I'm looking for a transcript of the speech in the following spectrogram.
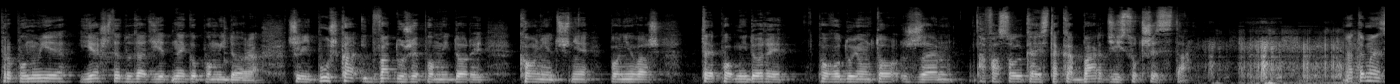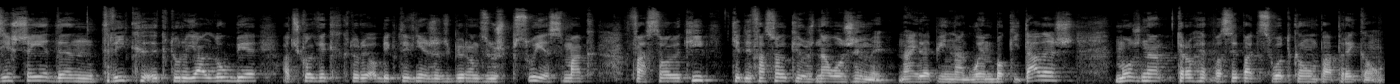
proponuję jeszcze dodać jednego pomidora, czyli puszka i dwa duże pomidory koniecznie, ponieważ te pomidory powodują to, że ta fasolka jest taka bardziej soczysta. Natomiast jeszcze jeden trik, który ja lubię, aczkolwiek który obiektywnie rzecz biorąc już psuje smak fasolki. Kiedy fasolkę już nałożymy, najlepiej na głęboki talerz, można trochę posypać słodką papryką.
